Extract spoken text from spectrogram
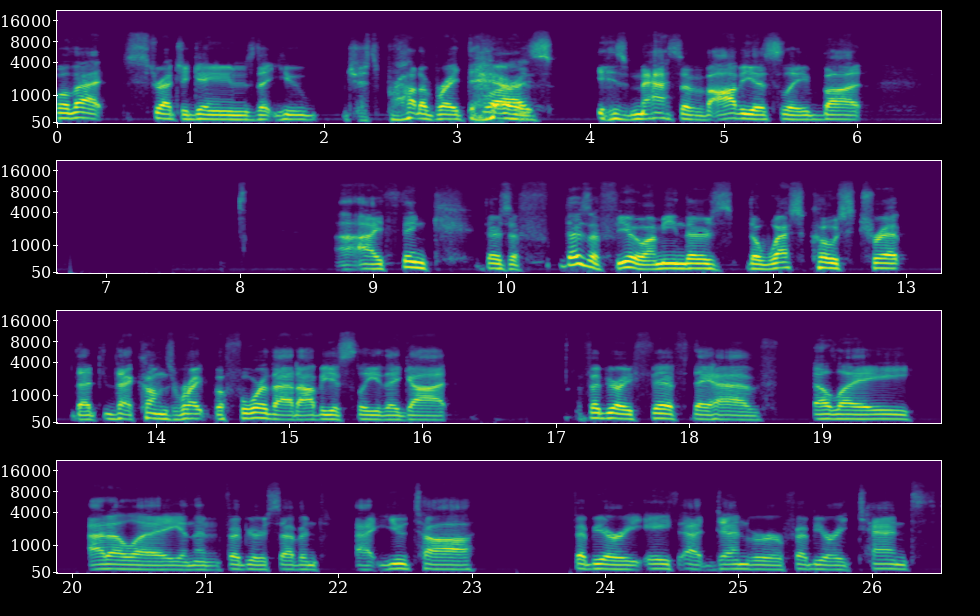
Well, that stretch of games that you just brought up right there Right. is is massive, obviously, but I think there's a there's a few. I mean, there's the West Coast trip that that comes right before that. Obviously, they got February 5th. They have L.A. at L.A. and then February 7th at Utah. February 8th at Denver. February 10th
